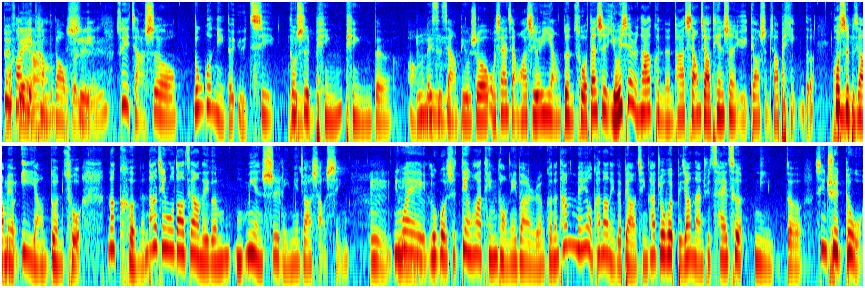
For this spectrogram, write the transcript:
对方也看不到我的脸，哦啊、所以假设哦，如果你的语气都是平平的、嗯、哦，类似这样，比如说我现在讲话是有抑扬顿挫，但是有一些人他可能他相较天生语调是比较平的，或是比较没有抑扬顿挫，嗯、那可能他进入到这样的一个面试里面就要小心。嗯，因为如果是电话听筒那段人，可能他没有看到你的表情，他就会比较难去猜测你的兴趣度、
